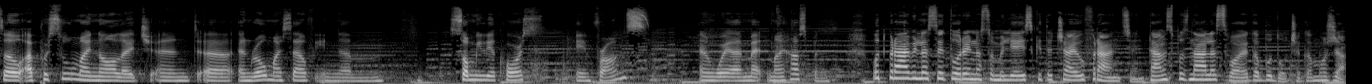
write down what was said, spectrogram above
So I pursue my knowledge and uh, enroll myself in um, sommelier course in France. Odpravila se je torej na someljejski tečaj v Francijo in tam spoznala svojega bodočega moža.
